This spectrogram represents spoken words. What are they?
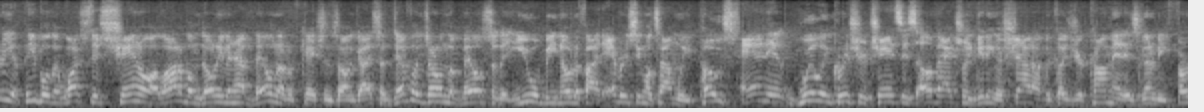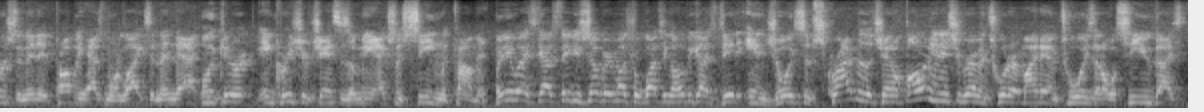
majority of people that watch this channel, a lot of them don't even have bell notifications on, guys, so definitely turn on the bell so that you will be notified every single time we post, and it will increase your chances of actually getting a shout out because your comment is going to be first, and then it probably has more likes, and then that will increase your chances of me actually seeing the comment. But anyways, guys, thank you so very much for watching. I hope you guys did enjoy. Subscribe to the channel. Follow me on Instagram and Twitter at MyDamnToys, and I will see you guys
